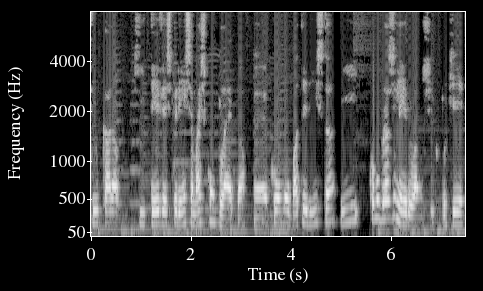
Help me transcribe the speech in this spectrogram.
fui o cara que teve a experiência mais completa é, como baterista e como brasileiro lá no circo, porque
